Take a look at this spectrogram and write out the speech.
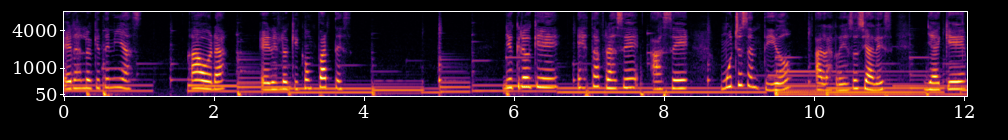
eras lo que tenías, ahora eres lo que compartes. Yo creo que esta frase hace mucho sentido a las redes sociales, ya que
